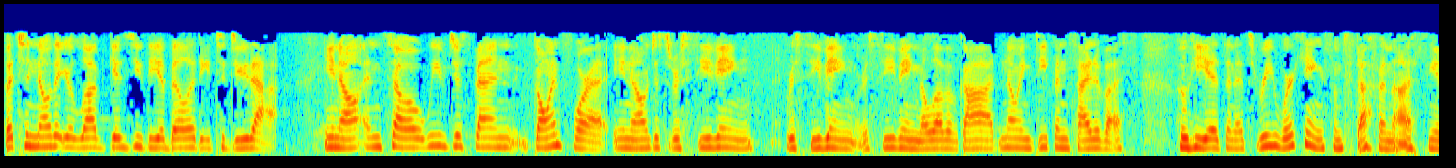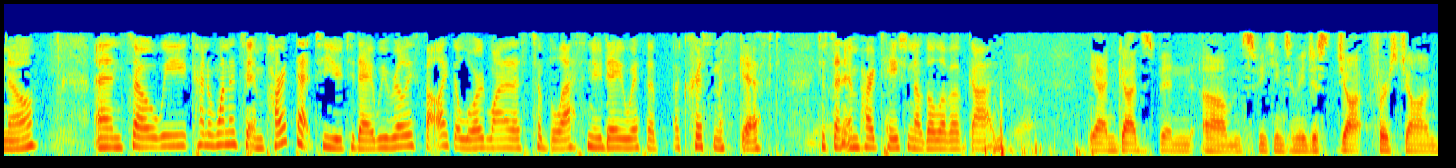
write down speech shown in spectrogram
But to know that your love gives you the ability to do that, you know. And so we've just been going for it, you know, just receiving receiving receiving the love of God, knowing deep inside of us who He is, and it's reworking some stuff in us, you know. And so we kind of wanted to impart that to you today. We really felt like the Lord wanted us to bless New Day with a, a Christmas gift, just an impartation of the love of God. Yeah. Yeah, and God's been um, speaking to me. Just John, First John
